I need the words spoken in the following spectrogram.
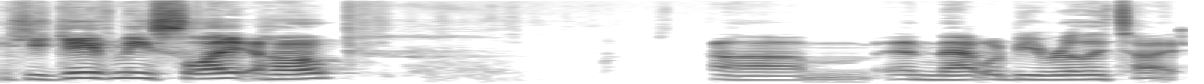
he gave me slight hope, um, and that would be really tight.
